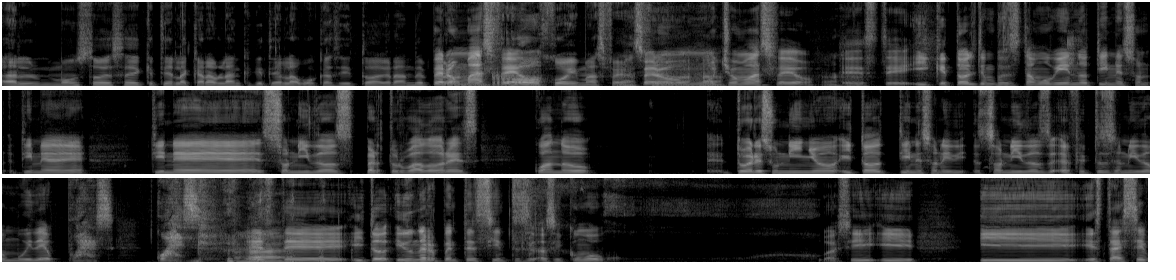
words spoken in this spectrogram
Al monstruo ese que tiene la cara blanca, que tiene la boca así toda grande. Pero en más feo. Rojo y más feo. Más pero feo, mucho más feo, Ajá. este, y que todo el tiempo se está moviendo, tiene, son- tiene, tiene sonidos perturbadores cuando eh, tú eres un niño y todo tiene soni- sonidos, efectos de sonido muy de pues, pues, Ajá. este, y, to- y de repente sientes así como así y, y está ese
